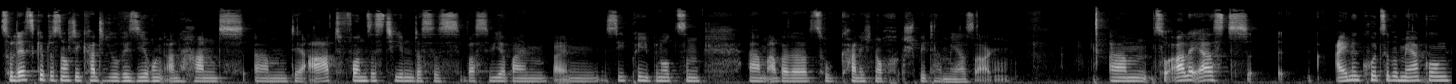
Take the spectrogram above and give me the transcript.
Zuletzt gibt es noch die Kategorisierung anhand ähm, der Art von Systemen. Das ist, was wir beim, beim CIPRI benutzen, ähm, aber dazu kann ich noch später mehr sagen. Ähm, zuallererst eine kurze Bemerkung.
